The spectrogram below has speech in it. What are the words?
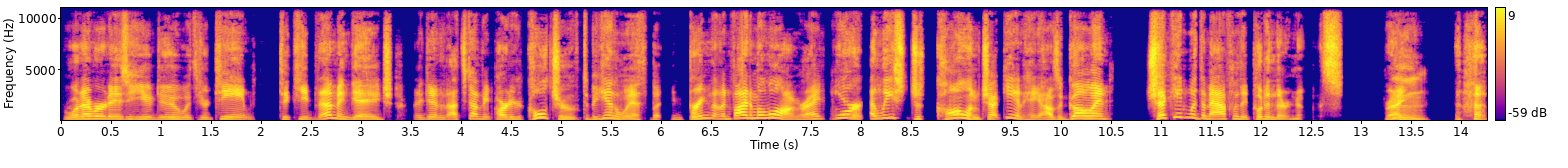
Whatever it is that you do with your team to keep them engaged. Again, that's got to be part of your culture to begin with, but bring them, invite them along, right? Or at least just call them, check in. Hey, how's it going? Check in with them after they put in their notice, right? Mm.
